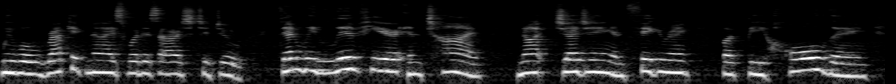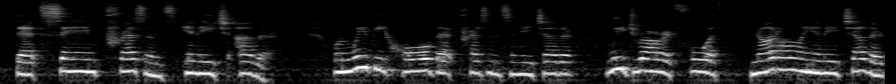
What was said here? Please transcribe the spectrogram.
We will recognize what is ours to do. Then we live here in time not judging and figuring, but beholding that same presence in each other. When we behold that presence in each other, we draw it forth not only in each other,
